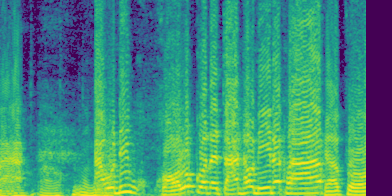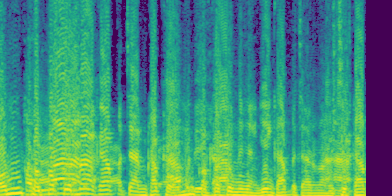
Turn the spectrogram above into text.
นะฮะเอาเอาวันนี้ขอรบกวนอาจารย์เท่านี้นะครับ ครับผม ขอบขอบคุณพระคุณมากมากครับอาจารย์ครับผมครับสวัสดีขอบพระครับคุณเป็นอย่างยิ่งครับ อาจารย์มาชิตครับ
